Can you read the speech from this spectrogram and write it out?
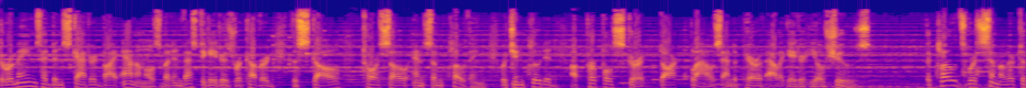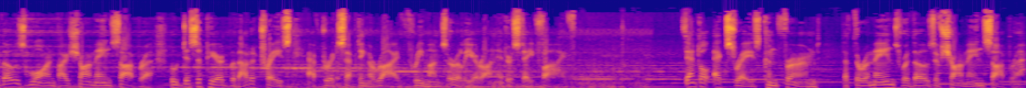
The remains had been scattered by animals, but investigators recovered the skull, torso, and some clothing, which included a purple skirt, dark blouse, and a pair of alligator heel shoes. The clothes were similar to those worn by Charmaine Sabrah, who disappeared without a trace after accepting a ride three months earlier on Interstate 5. Dental x rays confirmed that the remains were those of Charmaine Sabrah.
